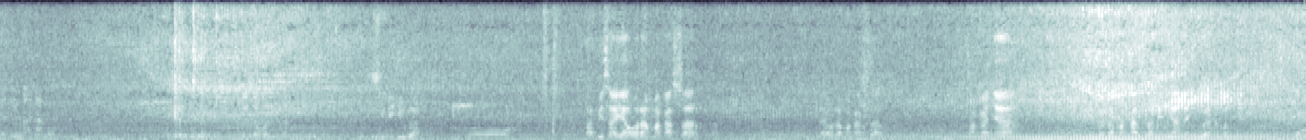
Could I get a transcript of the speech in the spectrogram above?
dari mana bang Di Samarinda. Di Sini juga. oh Tapi saya orang Makassar. Saya orang Makassar. Makanya di kota Makassar ini ada juga seperti ini. ya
